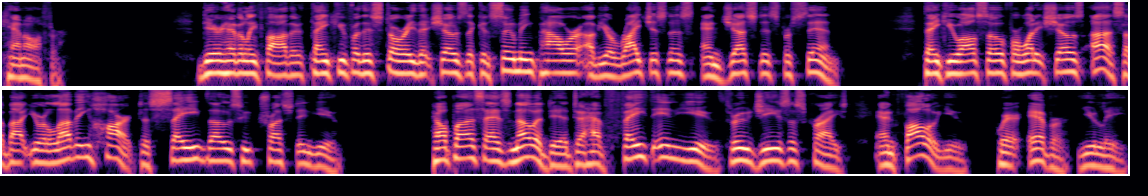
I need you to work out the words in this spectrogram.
can offer. Dear Heavenly Father, thank you for this story that shows the consuming power of your righteousness and justice for sin. Thank you also for what it shows us about your loving heart to save those who trust in you. Help us, as Noah did, to have faith in you through Jesus Christ and follow you wherever you lead.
